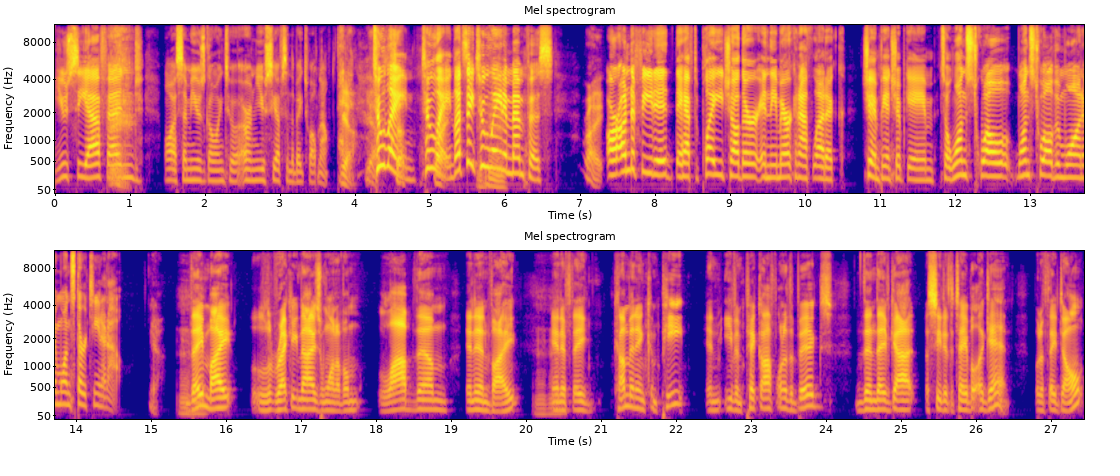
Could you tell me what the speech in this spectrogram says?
UCF and well, SMU is going to or UCF's in the Big 12 now. Dang Yeah, it. yeah. Tulane, So- Tulane. right. Let's say Tulane Mm-hmm. and Memphis Right. are undefeated. They have to play each other in the American Athletic Championship game. So one's 12, one's 12 and 1 and one's 13 and out. Yeah. Mm-hmm. They might l- recognize one of them, lob them an invite, Mm-hmm. and if they come in and compete and even pick off one of the bigs, then they've got a seat at the table again. But if they don't,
